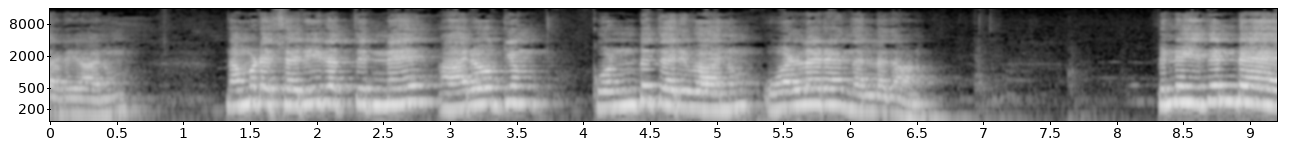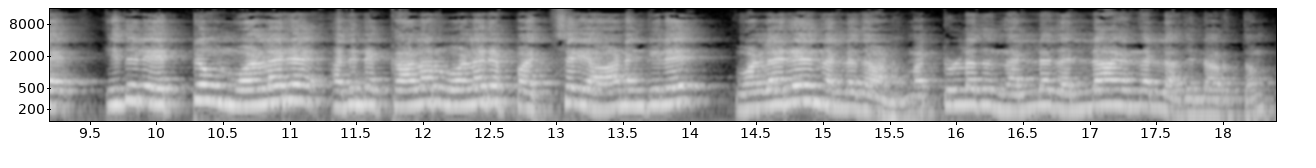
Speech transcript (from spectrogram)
തടയാനും നമ്മുടെ ശരീരത്തിന് ആരോഗ്യം കൊണ്ടുതരുവാനും വളരെ നല്ലതാണ്. പിന്നെ ഇതിന്റെ ഇതിൽ ഏറ്റവും വളരെ അതിന്റെ കളർ വളരെ പച്ചയാണെങ്കിൽ വളരെ നല്ലതാണ്. മറ്റുള്ളത് നല്ലതല്ല എന്നല്ല അതിന്റെ അർത്ഥം.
